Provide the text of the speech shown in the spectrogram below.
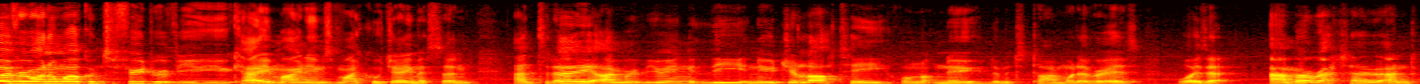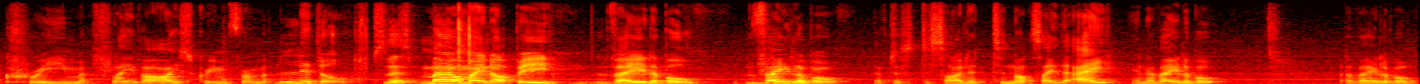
everyone and welcome to Food Review UK. My name is Michael Jamieson and today I'm reviewing the new gelati, well not new, limited time, whatever it is. What is it? Amaretto and cream flavour ice cream from Lidl. So this may or may not be available. Available. I've just decided to not say the A in available. Available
